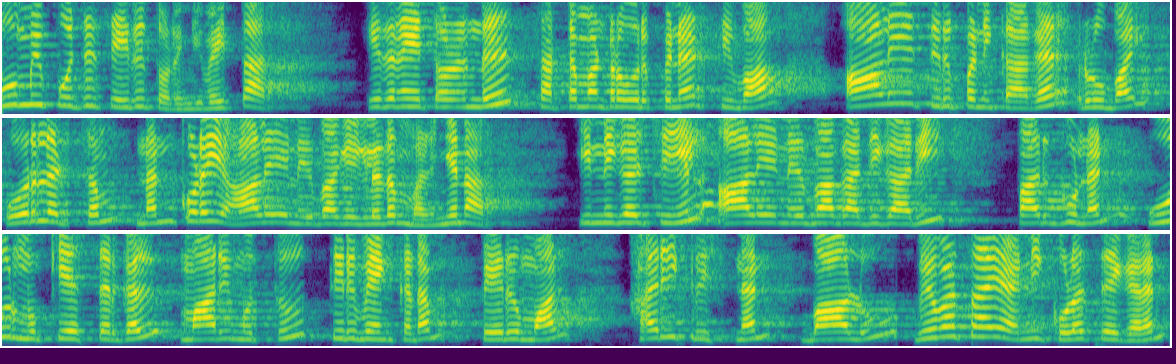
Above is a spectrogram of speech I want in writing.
பூமி பூஜை செய்து தொடங்கி வைத்தார். இதனைத் தொடர்ந்து சட்டமன்ற உறுப்பினர் சிவா ஆலய திருப்பணிக்காக ரூபாய் ஒரு லட்சம் நன்கொடை ஆலய நிர்வாகிகளிடம் வழங்கினார். இந்நிகழ்ச்சியில் ஆலய நிர்வாக அதிகாரி பர்குணன் ஊர் முக்கியஸ்தர்கள் மாரிமுத்து திருவேங்கடம் பெருமாள் ஹரிகிருஷ்ணன் பாலு விவசாய அணி குலசேகரன்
